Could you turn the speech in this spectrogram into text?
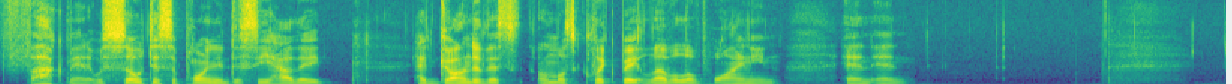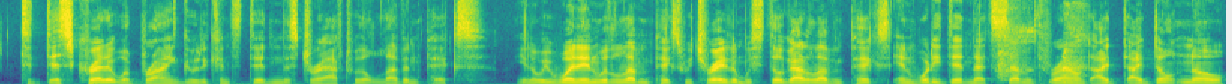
fuck, man, it was so disappointing to see how they had gone to this almost clickbait level of whining, and and to discredit what Brian Gutekunst did in this draft with 11 picks. You know, we went in with 11 picks, we traded him, we still got 11 picks, and what he did in that seventh round, I I don't know.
